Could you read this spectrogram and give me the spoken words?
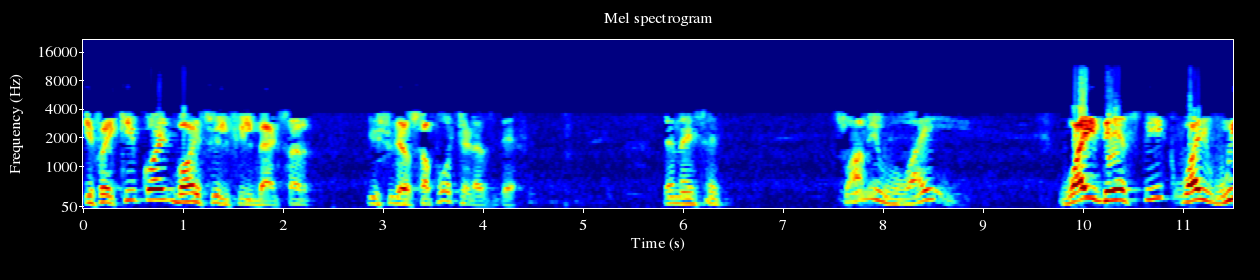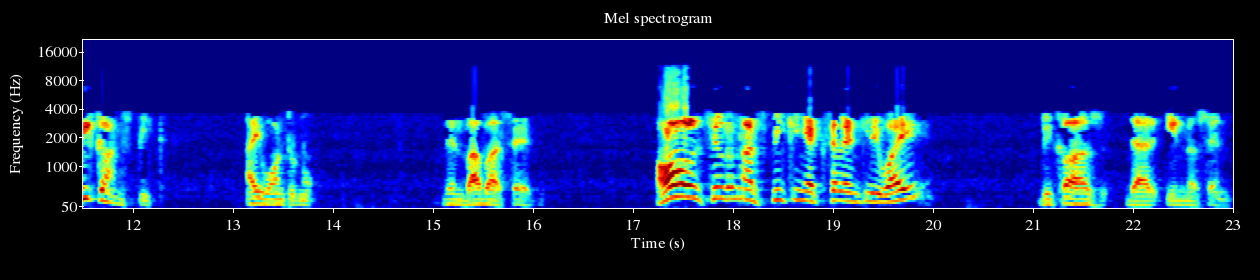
If I keep quiet, boys will feel bad, sir. You should have supported us there. Then I said, Swami, why? Why they speak? Why we can't speak? I want to know. Then Baba said, all children are speaking excellently. Why? Because they are innocent.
